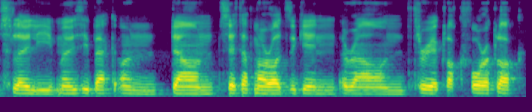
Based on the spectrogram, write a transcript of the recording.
slowly mosey back on down, set up my rods again around three o'clock, four o'clock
